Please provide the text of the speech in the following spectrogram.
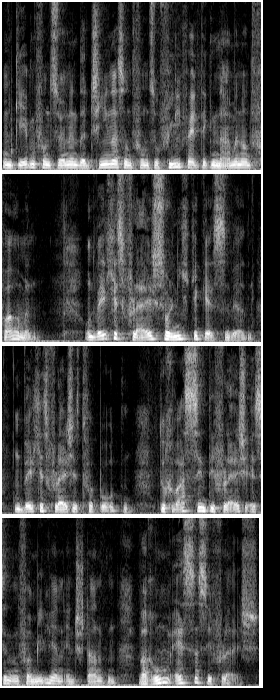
umgeben von Söhnen der Chinas und von so vielfältigen Namen und Formen? Und welches Fleisch soll nicht gegessen werden? Und welches Fleisch ist verboten? Durch was sind die fleischessenden Familien entstanden? Warum essen sie Fleisch?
